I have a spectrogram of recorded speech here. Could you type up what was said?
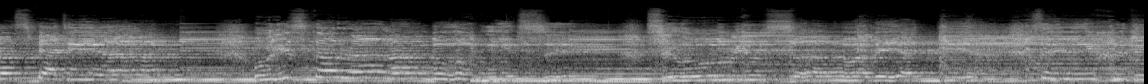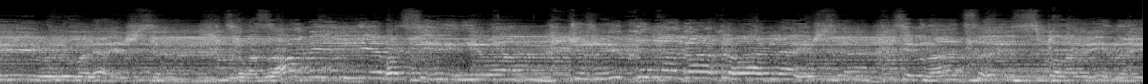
распятиях, влюбляешься с глазами неба синего, чужих ногах валяешься, семнадцать с половиной.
